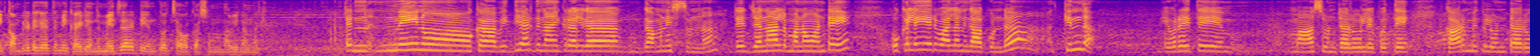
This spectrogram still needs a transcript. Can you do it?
మీకు కంప్లీట్గా అయితే మీకు ఐడియా ఉంది. మెజారిటీ ఎంత వచ్చే అవకాశం ఉంది నవీన్ అన్నకి? అంటే నేను ఒక విద్యార్థి నాయకురాలుగా గమనిస్తున్నా. అంటే జనాలు మనం అంటే ఒక లేయర్ వాళ్ళని కాకుండా కింద ఎవరైతే మాస్ ఉంటారు లేకపోతే కార్మికులు ఉంటారు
